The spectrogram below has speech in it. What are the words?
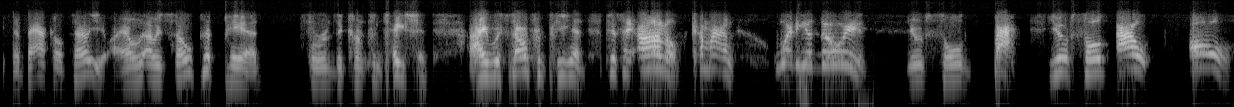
taken aback. I'll tell you, I, I was so prepared for the confrontation. I was so prepared to say, Arnold, come on, what are you doing? You've sold back. You've sold out all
